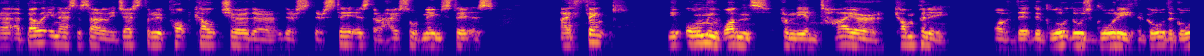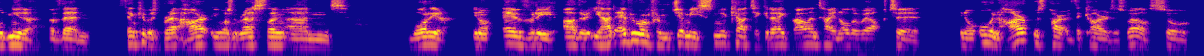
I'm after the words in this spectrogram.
uh, ability necessarily, just through pop culture, their, their, their status, their household name status, I think the only ones from the entire company of the, the glo- those glory, the gold, the golden era of then. I think it was Bret Hart. He wasn't wrestling, and Warrior. You know, every other. You had everyone from Jimmy Snuka to Greg Valentine, all the way up to you know Owen Hart was part of the card as well. So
